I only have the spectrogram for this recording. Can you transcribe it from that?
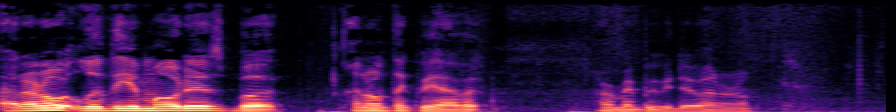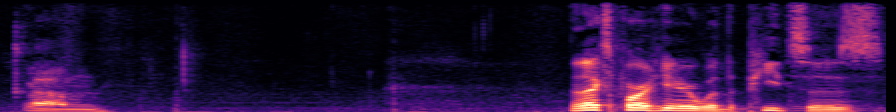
I don't know what lithium mode is, but I don't think we have it, or maybe we do. I don't know. Um, the next part here with the pizzas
